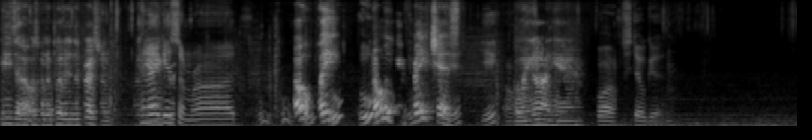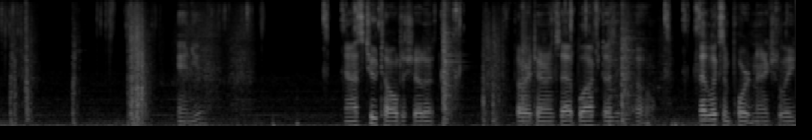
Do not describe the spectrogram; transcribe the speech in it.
He thought I was gonna put it in the first one. Can I get some rod? Ooh, ooh, Oh, wait. Ooh, ooh, No, you ooh, fake chest. Yeah. Yeah. Oh, going on here? well, still good. Can you? No, it's too tall to shut it. Sorry, Terrence. That block doesn't. Oh, that looks important actually.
